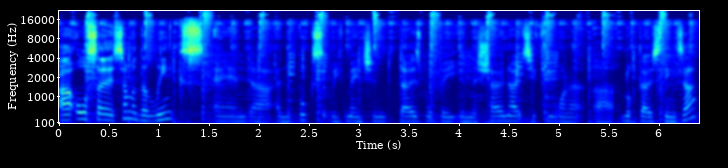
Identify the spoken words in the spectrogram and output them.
Uh, also, some of the links and uh, and the books that we've mentioned, those will be in the show notes if you want to uh, look those things up.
